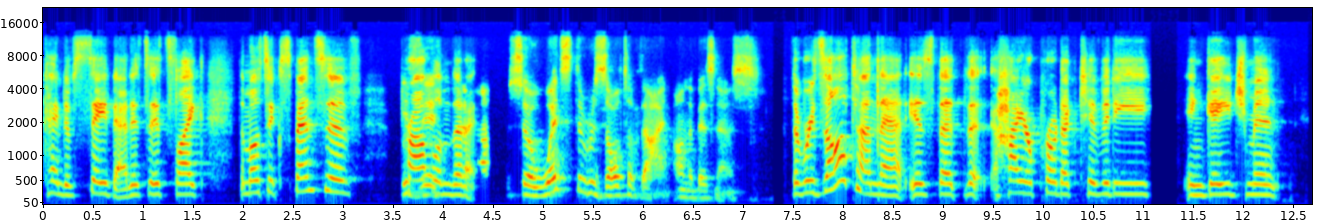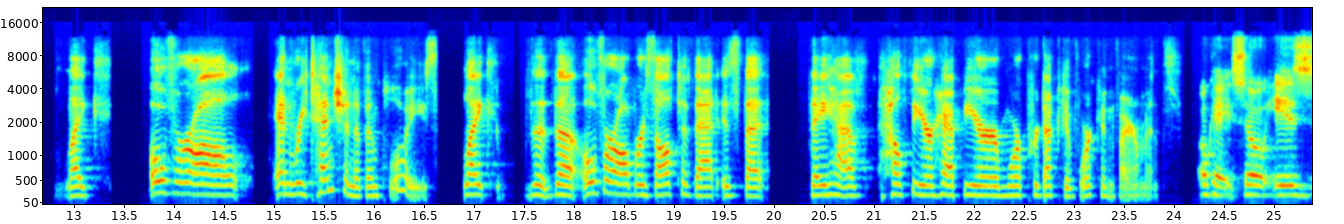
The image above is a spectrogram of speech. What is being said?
kind of say that it's it's like the most expensive problem it, that i so what's the result of that on the business the result on that is that the higher productivity engagement, like overall and retention of employees. Like the the overall result of that is that they have healthier, happier, more productive work environments. Okay, so is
